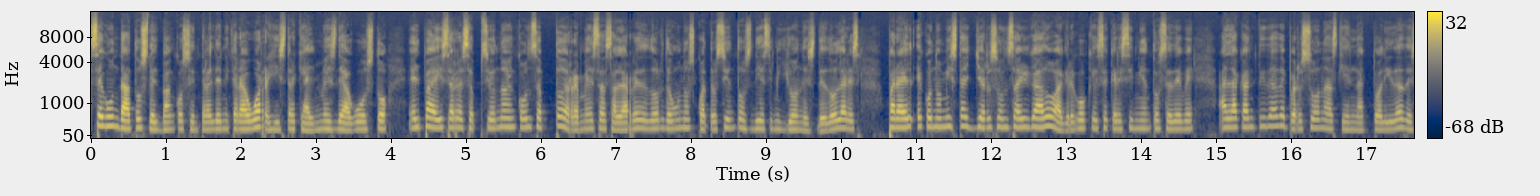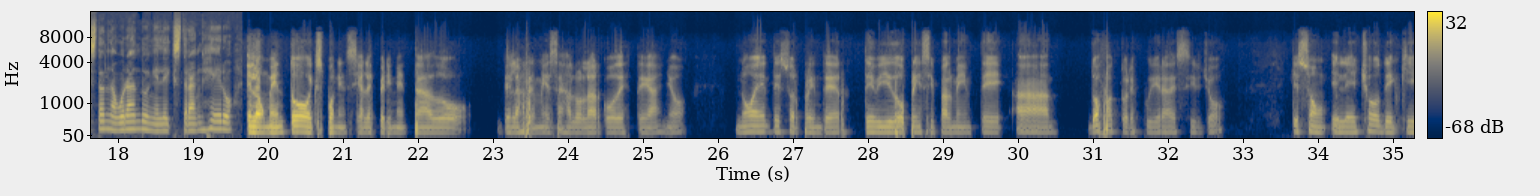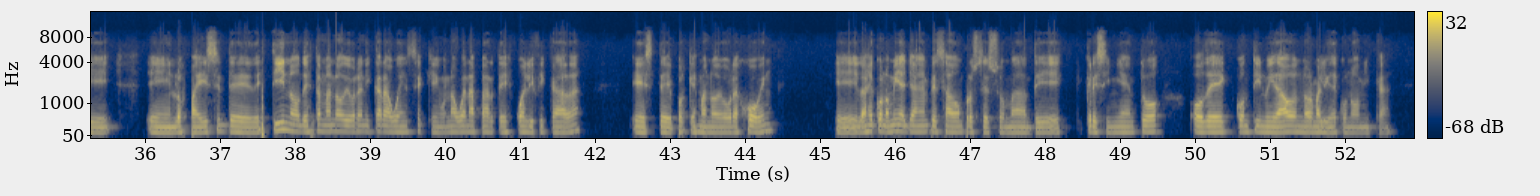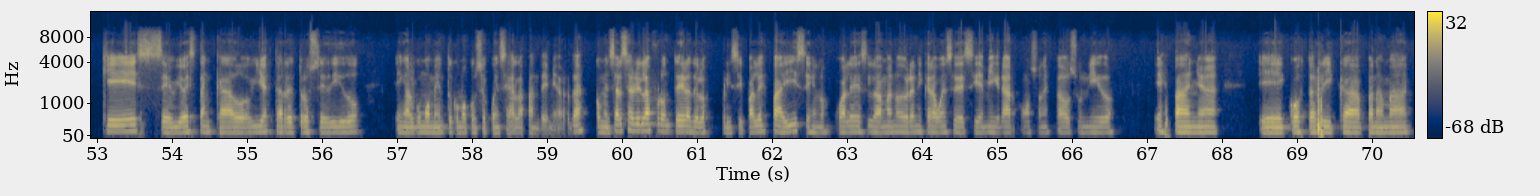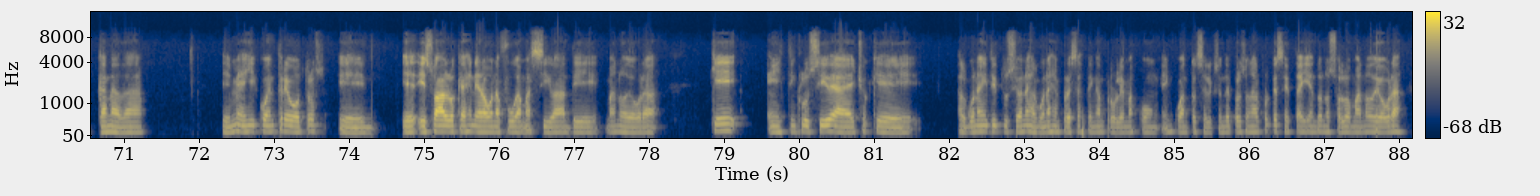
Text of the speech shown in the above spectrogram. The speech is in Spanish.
Según datos del Banco Central de Nicaragua, registra que al mes de agosto el país recepcionó en concepto de remesas al alrededor de unos 410 millones de dólares. Para el economista Gerson Salgado, agregó que ese crecimiento se debe a la cantidad de personas que en la actualidad están laborando en el extranjero. El aumento exponencial experimentado de las remesas a lo largo de este año no es de sorprender debido principalmente a dos factores, pudiera decir yo, que son el hecho de que en los países de destino de esta mano de obra nicaragüense, que en una buena parte es cualificada, este, porque es mano de obra joven, eh, las economías ya han empezado un proceso más de crecimiento o de continuidad o normalidad económica, que se vio estancado y hasta retrocedido en algún momento como consecuencia de la pandemia, ¿verdad? Comenzarse a abrir las fronteras de los principales países en los cuales la mano de obra nicaragüense decide emigrar, como son Estados Unidos, España, eh, Costa Rica, Panamá, Canadá, eh, México, entre otros. Eh, e, eso es algo que ha generado una fuga masiva de mano de obra que este, inclusive ha hecho que algunas instituciones, algunas empresas tengan problemas con, en cuanto a selección de personal porque se está yendo no solo mano de obra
